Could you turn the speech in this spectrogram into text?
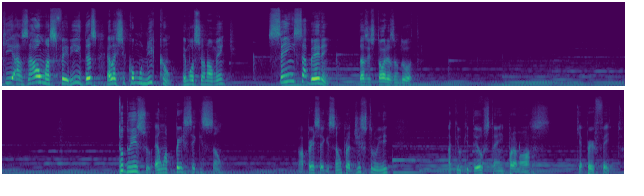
que as almas feridas, elas se comunicam emocionalmente, sem saberem das histórias um do outro. Tudo isso é uma perseguição. É uma perseguição para destruir aquilo que Deus tem para nós, que é perfeito.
